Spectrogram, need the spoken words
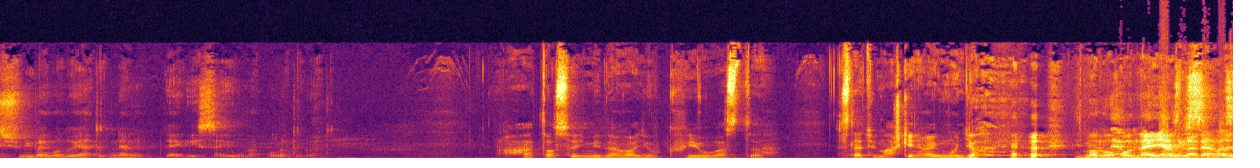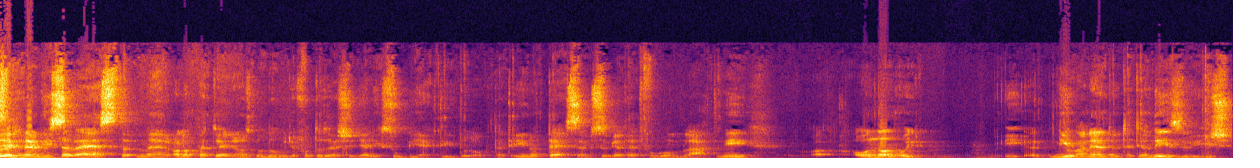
És miben gondoljátok nem egészen jónak magatokat? Hát az, hogy miben vagyok jó, azt, ezt lehet, hogy más kéne megmondja. Így magamban nehéz nem hiszem, azért nem hiszem ezt, mert alapvetően én azt gondolom, hogy a fotózás egy elég szubjektív dolog. Tehát én a te szemszögetet fogom látni, onnan, hogy nyilván eldöntheti a néző is,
